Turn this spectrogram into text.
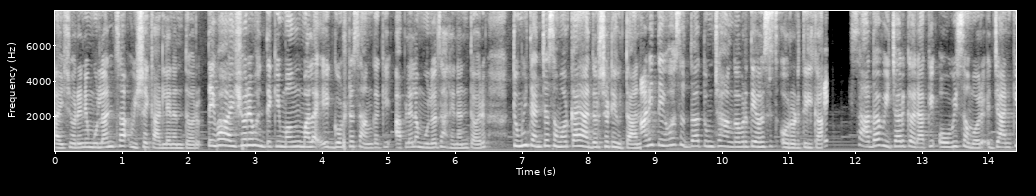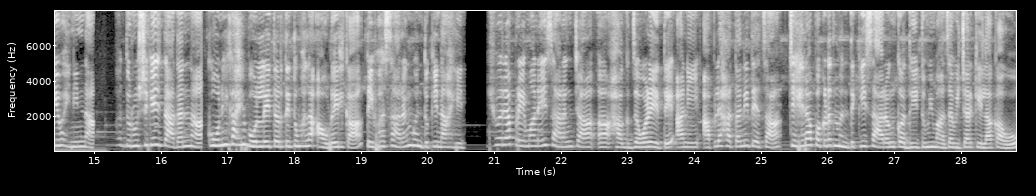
ऐश्वर्याने मुलांचा विषय काढल्यानंतर तेव्हा ऐश्वर्या म्हणते की मग मला एक गोष्ट सांगा की आपल्याला मुलं झाल्यानंतर तुम्ही त्यांच्यासमोर काय आदर्श ठेवता? आणि तेव्हा सुद्धा तुमच्या अंगावर ते असेच ओरडतील का? साधा विचार करा की ओवी समोर जानकी वहिनींना ऋषिकेश दादांना कोणी काही बोलले तर ते तुम्हाला आवडेल का? तेव्हा सारंग म्हणतो की नाही ऐश्वर्या प्रेमाने सारंगच्या हाक जवळ येते आणि आपल्या हाताने त्याचा चेहरा पकडत म्हणते की सारंग कधी? तुम्ही माझा विचार केला का हो?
